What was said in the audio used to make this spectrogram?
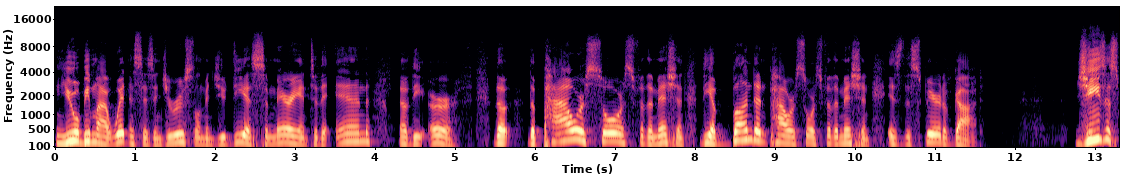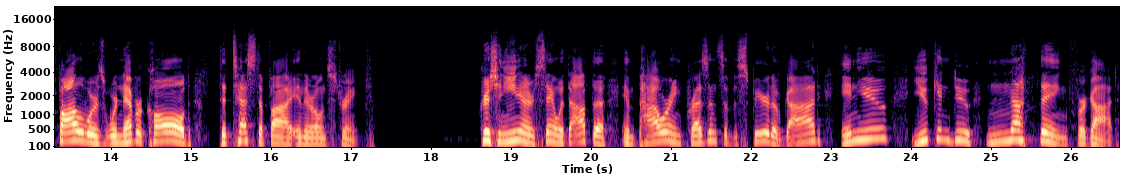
And you will be my witnesses in Jerusalem and Judea, Samaria, and to the end of the earth. The, the power source for the mission, the abundant power source for the mission, is the Spirit of God. Jesus' followers were never called to testify in their own strength. Christian, you need to understand without the empowering presence of the Spirit of God in you, you can do nothing for God.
